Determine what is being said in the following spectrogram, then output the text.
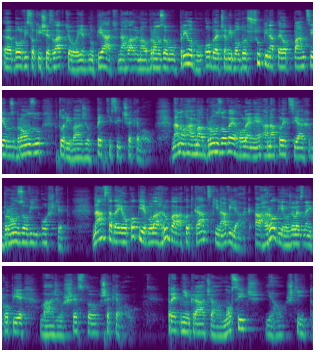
E, bol vysoký 6 lakťov, jednu piať, na hlave mal bronzovú prilbu, oblečený bol do šupinatého pancieru z bronzu, ktorý vážil 5000 šekelov. Na nohách mal bronzové holenie a na pleciach bronzový oštep. Násada jeho kopie bola hrubá ako tkácky naviják a hrod jeho železnej kopie vážil 600 šekelov. Pred ním kráčal nosič jeho štítu.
